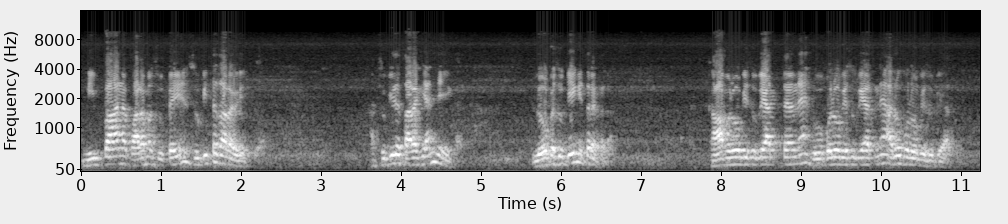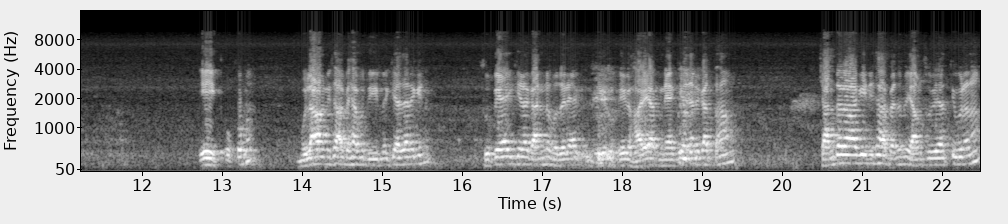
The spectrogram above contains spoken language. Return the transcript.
නිබ්බාන පරම සුඛයෙන් සුඛිත තර වේත්වා. අසුඛිත තර කියන්නේ ඒකයි. ලෝක සුඛයෙන් ඈතර කළා. කාම ලෝකේ සුඛයක් නැහැ, රූප ලෝකේ සුඛයක් නැහැ, අරූප ලෝකේ සුඛයක් නැහැ. ඒ ඔක්කොම මුලාව නිසා බහැව දීර්ණ කියලා දැනගෙන සුඛයයි කියලා ගන්න හොදරයක් ඒක හරයක් නෑ කියලා දැනගත්තාම චන්දරාගය නිසා බැඳුණු යම් සුවයක් තිබුණා නම්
